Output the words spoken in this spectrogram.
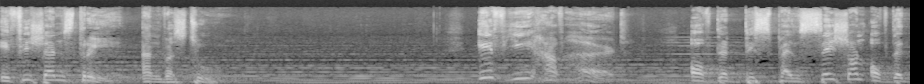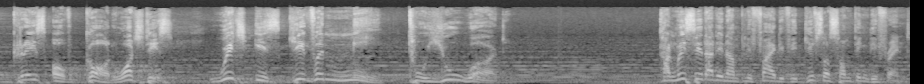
Ephesians 3 and verse 2. If ye have heard of the dispensation of the grace of God, watch this, which is given me to you word. Can we see that in Amplified if it gives us something different?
